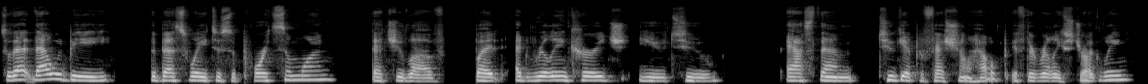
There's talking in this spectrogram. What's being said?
So that that would be the best way to support someone that you love. But I'd really encourage you to ask them to get professional help if they're really struggling.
